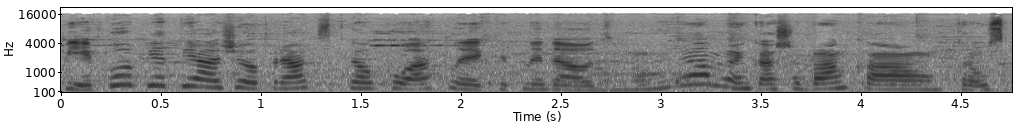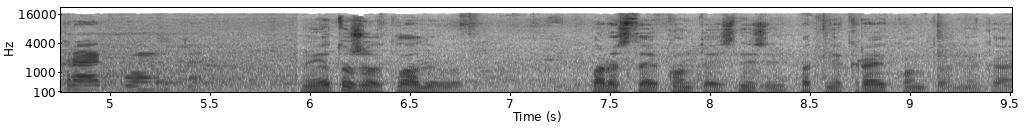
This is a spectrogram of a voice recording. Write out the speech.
piekopjat jā, šo praksi, kaut ko atliekat nedaudz? Nu, jā, vienkārši bankā un uzkrāja kontu. Nu, я тоже откладываю. Parastajā kontā es nezinu, pat ne krājkontā, nekā,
